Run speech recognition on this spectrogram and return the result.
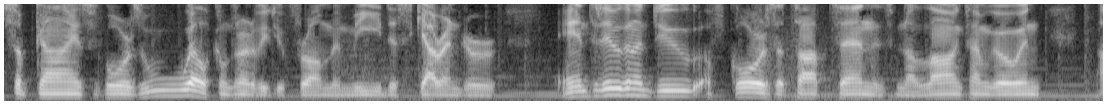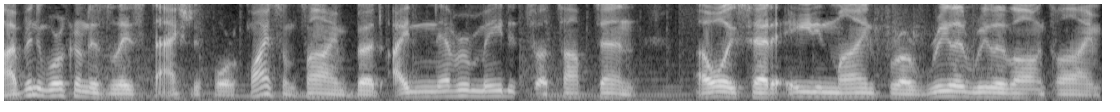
What's up guys, of course, welcome to another video from me, the Skyrander. And today we're gonna do, of course, a top 10. It's been a long time going. I've been working on this list actually for quite some time, but I never made it to a top 10. I always had 8 in mind for a really, really long time.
